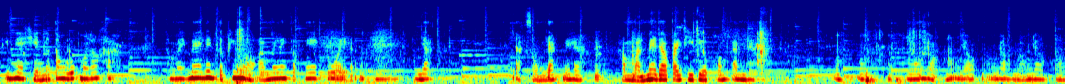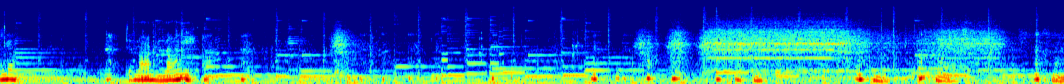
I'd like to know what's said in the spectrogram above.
พี่เมฆเห็นก็ต้องลุกมาแล้วค่ะทำไมแม่เล่นกับพี่หมอกอะไม่เล่นกับเมฆด้วยอะยักษ์ยักษ์ สองยักษ์นี่ค่ะทำหมันแม่จะเอาไปทีเดียวพร้อมกันค่ะน้องหยอกน้องหยอกน้องหยอกน้องหยอกน้องหยอกจะนอนน้องอีกอะอื้อหืออื้อหืออื้อหือ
